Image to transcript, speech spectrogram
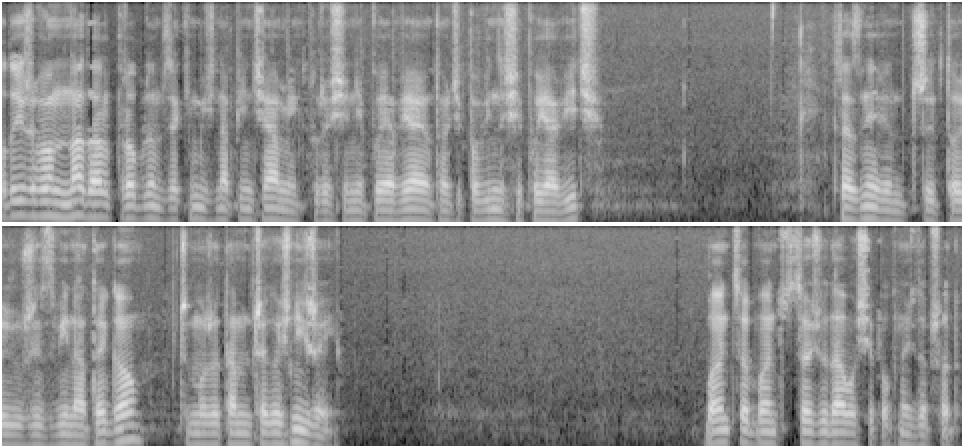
Podejrzewam nadal problem z jakimiś napięciami, które się nie pojawiają tam, gdzie powinny się pojawić. Teraz nie wiem, czy to już jest wina tego, czy może tam czegoś niżej. Bądź co bądź coś udało się popchnąć do przodu.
